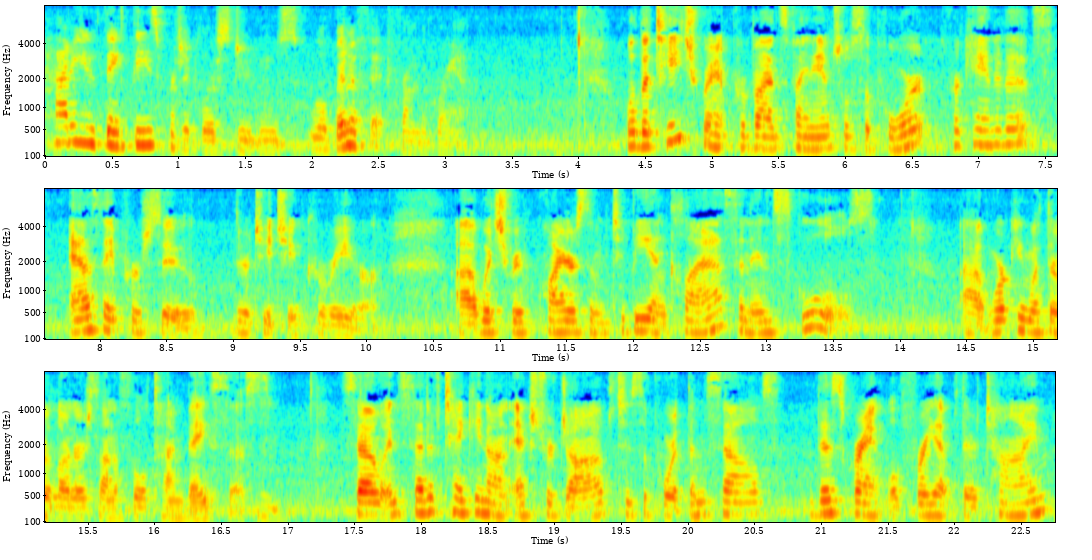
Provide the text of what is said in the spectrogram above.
How do you think these particular students will benefit from the grant? Well, the Teach Grant provides financial support for candidates as they pursue their teaching career, uh, which requires them to be in class and in schools, uh, working with their learners on a full time basis. Mm. So instead of taking on extra jobs to support themselves, this grant will free up their time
